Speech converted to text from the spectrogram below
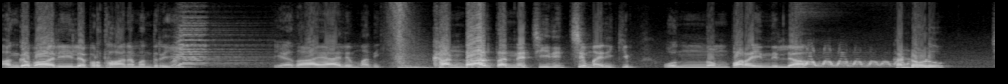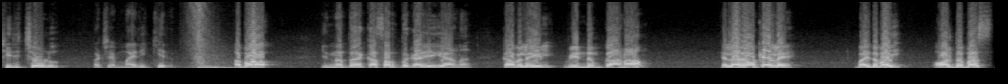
അങ്കമാലിയിലെ പ്രധാനമന്ത്രി. ഏതായാലും മതി. കണ്ടാൽ തന്നെ ചിരിച്ചു മരിക്കും. ഒന്നും പറയുന്നില്ല. കണ്ടോളൂ. ചിരിച്ചോളൂ പക്ഷെ മരിക്കരുത്. അപ്പോൾ ഇന്നത്തെ കസർത്ത് കഴിയുകയാണ്. കവലയിൽ വീണ്ടും കാണാം. എല്ലാവരും ഓക്കെ അല്ലേ? By the by all the best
